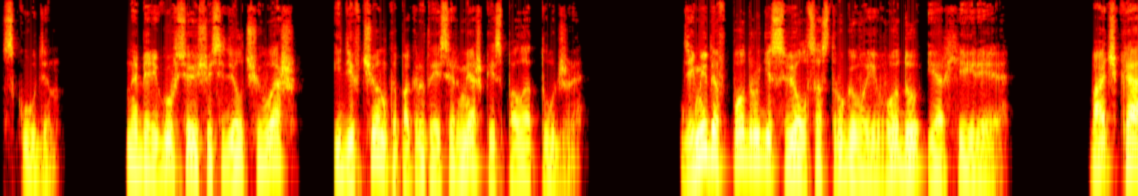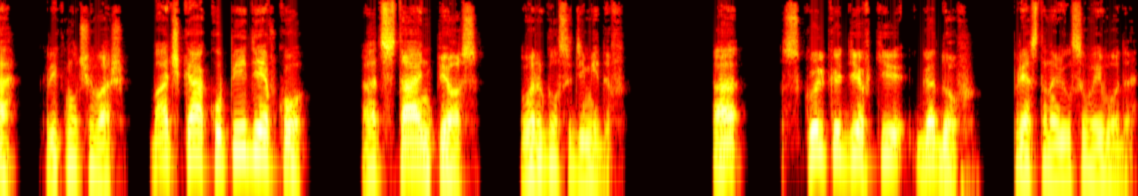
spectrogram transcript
скуден. На берегу все еще сидел чуваш, и девчонка, покрытая сермяшкой, спала тут же. Демидов подруги свел со струга воеводу и архиерея. — Бачка! — крикнул Чуваш. — Бачка, купи девку! — Отстань, пес! — выругался Демидов. — А сколько девки годов? — приостановился воевода.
